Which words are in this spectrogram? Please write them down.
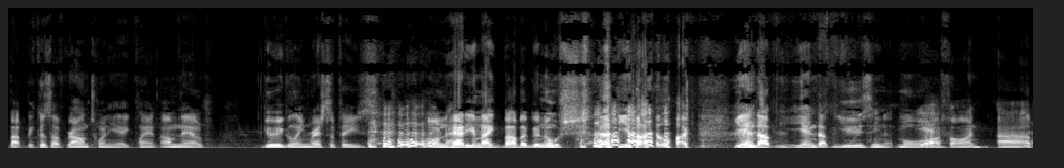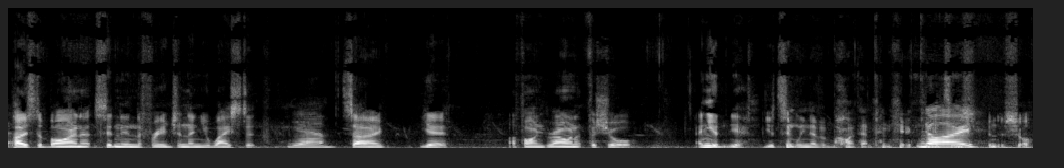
But because I've grown 20 eggplant, I'm now Googling recipes on how do you make baba ganoush. you know, like you end up you end up using it more, yeah. I find, uh, yeah. opposed to buying it, sitting in the fridge and then you waste it. Yeah. So yeah, I find growing it for sure. And you'd, yeah, you'd simply never buy that many no. in the shop.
